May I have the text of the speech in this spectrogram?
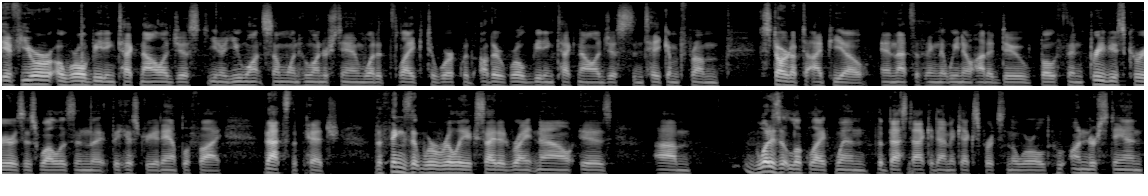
if you're a world-beating technologist, you know, you want someone who understands what it's like to work with other world-beating technologists and take them from startup to IPO, and that's the thing that we know how to do, both in previous careers as well as in the, the history at Amplify. That's the pitch. The things that we're really excited right now is um, what does it look like when the best academic experts in the world who understand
